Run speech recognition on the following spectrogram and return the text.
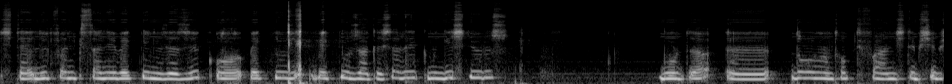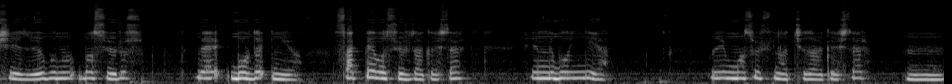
İşte lütfen 2 saniye bekleyiniz yazacak. O bekliyor, bekliyoruz arkadaşlar. Reklamı geç diyoruz. Burada e, Download Optifine işte bir şey bir şey yazıyor. Bunu basıyoruz. Ve burada iniyor. Saklaya basıyoruz arkadaşlar. Şimdi bu indi ya. Bir masa üstüne atacağız arkadaşlar. Hmm.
